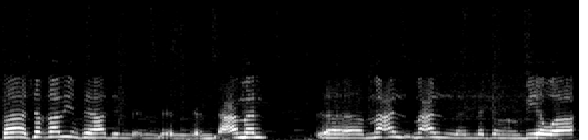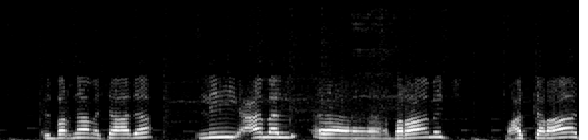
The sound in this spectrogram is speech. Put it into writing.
فشغالين في هذه ال- ال- ال- العمل آه، مع مع اللجنة الأولمبية والبرنامج هذا لعمل آه، برامج معسكرات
